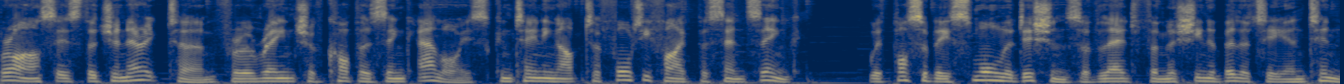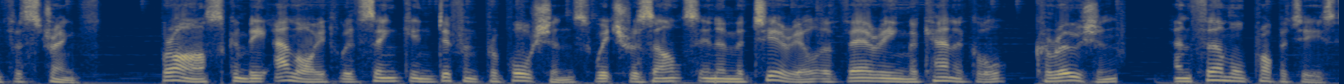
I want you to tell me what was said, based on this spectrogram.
Brass is the generic term for a range of copper-zinc alloys containing up to 45% zinc, with possibly small additions of lead for machinability and tin for strength. Brass can be alloyed with zinc in different proportions which results in a material of varying mechanical, corrosion, and thermal properties.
